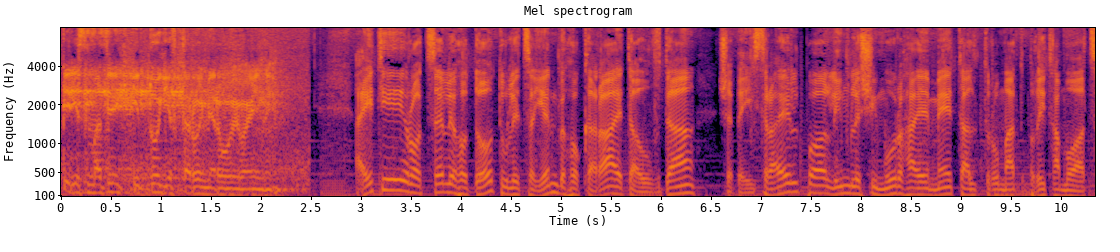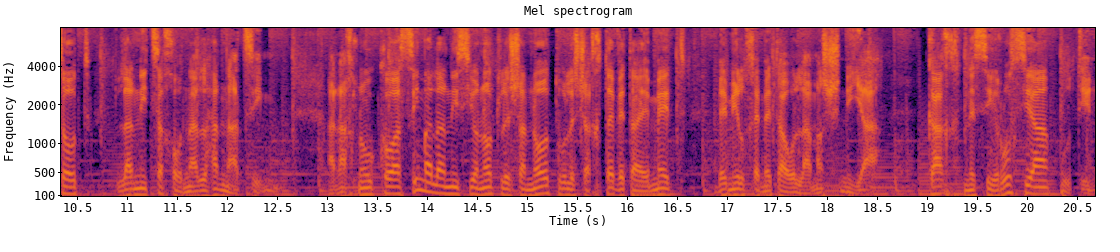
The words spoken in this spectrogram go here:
пересмотреть итоги Второй мировой войны. הייתי רוצה להודות ולציין בהוקרה את העובדה שבישראל פועלים לשימור האמת על תרומת ברית המועצות לניצחון על הנאצים. אנחנו כועסים על הניסיונות לשנות ולשכתב את האמת במלחמת העולם השנייה. כך נשיא רוסיה, פוטין.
